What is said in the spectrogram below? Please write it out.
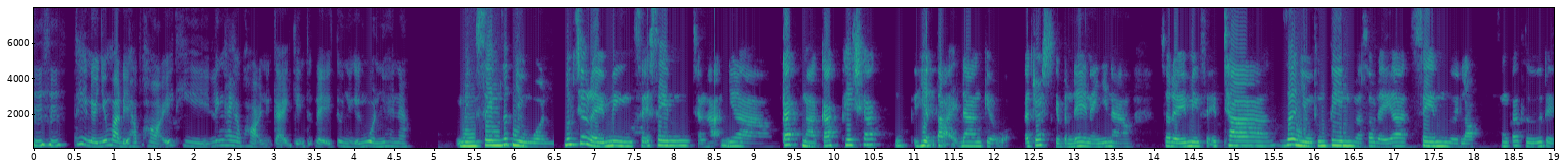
thì nếu như mà để học hỏi thì Linh hay học hỏi những cái kiến thức đấy từ những cái nguồn như thế nào? Mình xem rất nhiều nguồn. Lúc trước đấy mình sẽ xem chẳng hạn như là cách mà các page khác hiện tại đang kiểu address cái vấn đề này như nào. Sau đấy mình sẽ tra rất là nhiều thông tin và sau đấy là xem rồi lọc xong các thứ để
